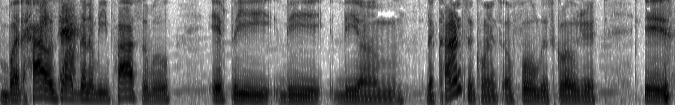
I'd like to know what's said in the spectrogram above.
But how is that going to be possible if the the the um the consequence of full disclosure is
